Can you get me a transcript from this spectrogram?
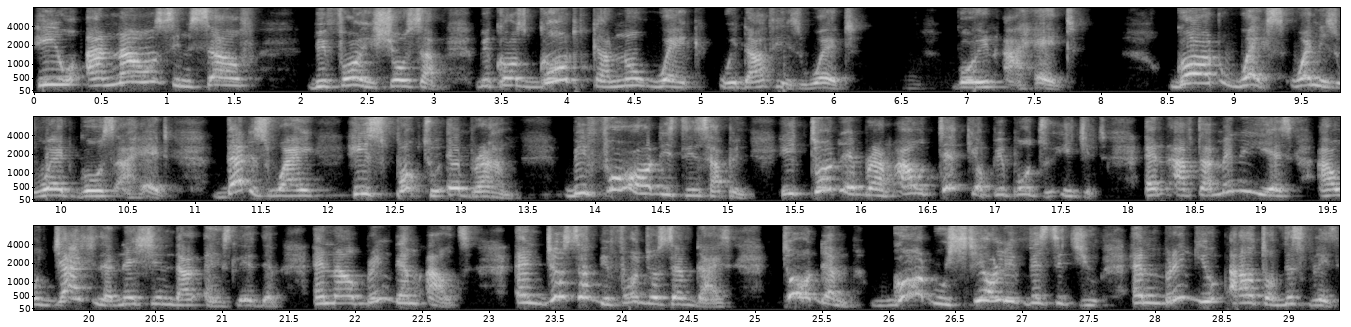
He will announce himself before he shows up because God cannot work without his word going ahead. God works when his word goes ahead. That is why he spoke to Abraham. Before all these things happened, he told Abraham, I will take your people to Egypt. And after many years, I will judge the nation that enslaved them and I'll bring them out. And Joseph, before Joseph dies, told them, God will surely visit you and bring you out of this place.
